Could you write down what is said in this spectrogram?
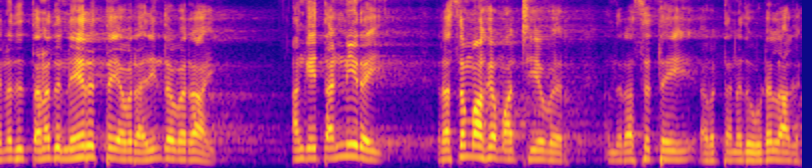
எனது தனது நேரத்தை அவர் அறிந்தவராய் அங்கே தண்ணீரை ரசமாக மாற்றியவர். அந்த ரசத்தை அவர் தனது உடலாக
